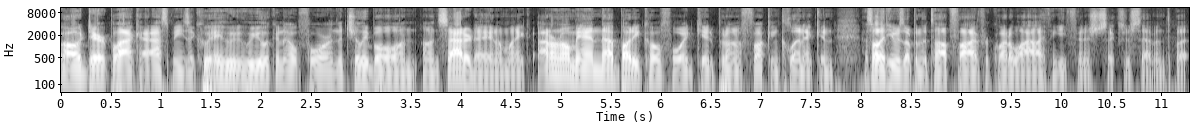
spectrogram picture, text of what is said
Oh, Derek Black asked me. He's like, "Who, hey, who, who are you looking out for in the Chili Bowl on, on Saturday?" And I'm like, "I don't know, man. That Buddy Kofoid kid put on a fucking clinic, and I saw that he was up in the top five for quite a while. I think he finished sixth or seventh, but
